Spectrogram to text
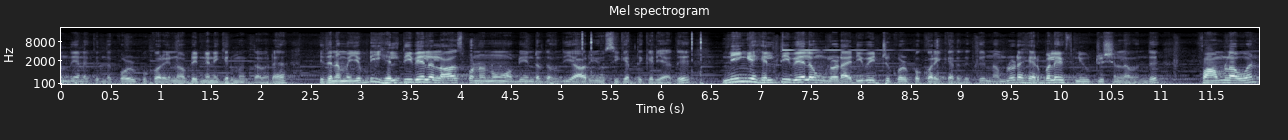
வந்து எனக்கு இந்த கொழுப்பு குறையணும் அப்படின்னு நினைக்கிறோமே தவிர இதை நம்ம எப்படி ஹெல்த்தி வேலை லாஸ் பண்ணணும் அப்படின்றத வந்து யாரும் யோசிக்கிறது கிடையாது. நீங்கள் ஹெல்த்தி வேலை உங்களோட அடிவயிற்று கொழுப்பை குறைக்கிறதுக்கு நம்மளோட ஹெர்பலைஃப் நியூட்ரிஷனில் வந்து formula one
